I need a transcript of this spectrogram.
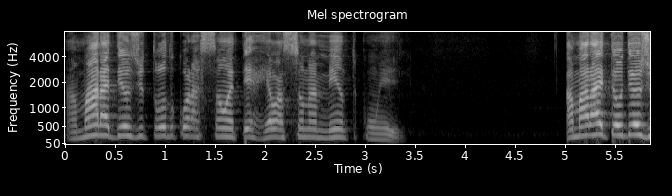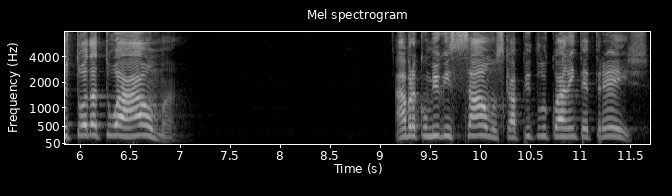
Amar a Deus de todo o coração é ter relacionamento com Ele. Amarás teu Deus de toda a tua alma. Abra comigo em Salmos, capítulo 43.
